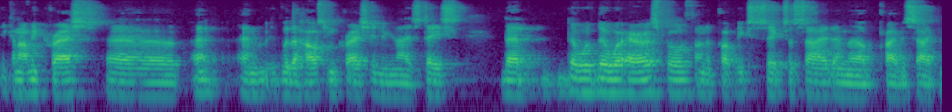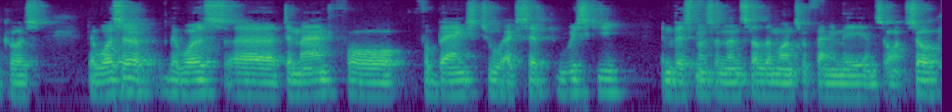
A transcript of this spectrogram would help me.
economic crash uh, and, with the housing crash in the United States, that there were, there were errors both on the public sector side and the private side because there was a there was a demand for for banks to accept risky investments and then sell them on to Fannie Mae and so on. So,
